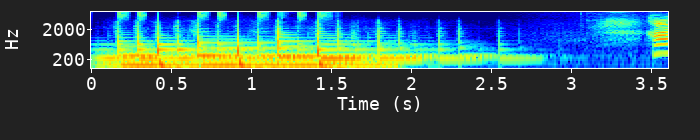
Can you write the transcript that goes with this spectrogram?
Hi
